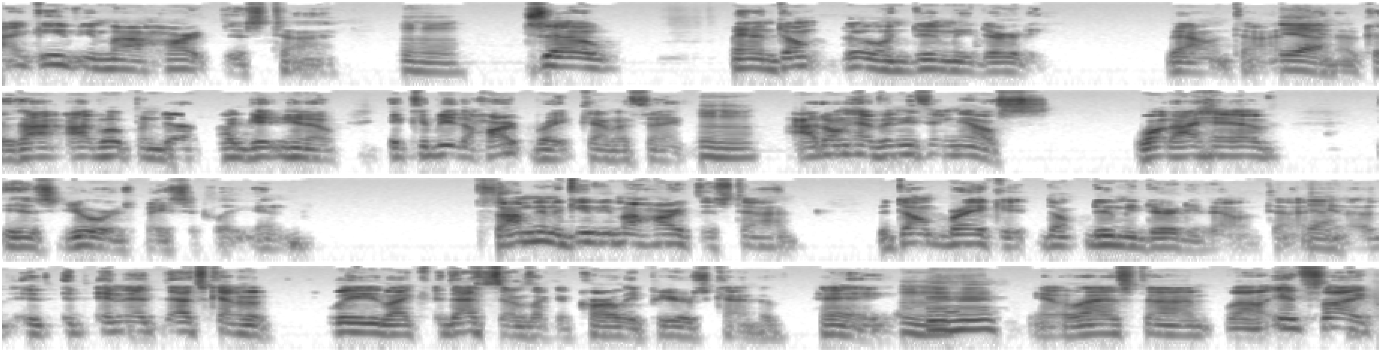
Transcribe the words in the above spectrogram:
I gave you my heart this time. hmm So, man, don't go and do me dirty, Valentine. Yeah. you know, because I've opened up. I get, you know, it could be the heartbreak kind of thing. hmm I don't have anything else. What I have is yours, basically. And so I'm going to give you my heart this time, but don't break it. Don't do me dirty, Valentine. Yeah. You know, it, it, and it, that's kind of a plea like that sounds like a Carly Pearce kind of hey. Mhm. Mm-hmm. You know, last time, well, it's like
